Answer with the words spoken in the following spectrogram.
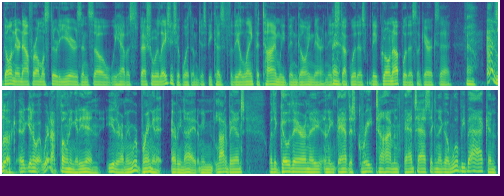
going there now for almost 30 years, and so we have a special relationship with them just because for the length of time we've been going there, and they've Yeah. stuck with us. They've grown up with us, like Eric said. Yeah. And look, uh, you know, we're not phoning it in either. I mean, we're bringing it every night. I mean, a lot of bands where they go there and they and they, they have this great time and fantastic, and they go, "We'll be back," and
